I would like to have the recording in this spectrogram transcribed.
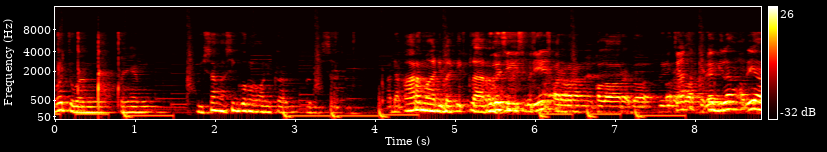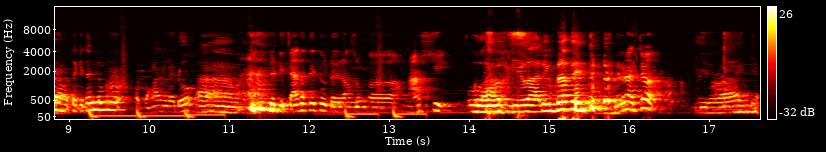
Gue cuman pengen bisa gak sih gue ngelakuin ikrar gak bisa. Ada karma di balik ikrar Bukan sih sebenarnya orang-orang kalau Udah dicatat, kita ya? bilang, oh iya orang tua kita bilang bro, omongan adalah doa. ah, udah dicatat itu udah langsung ke arsi. Wah gila ini berat nih berat cok. Gila aja.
